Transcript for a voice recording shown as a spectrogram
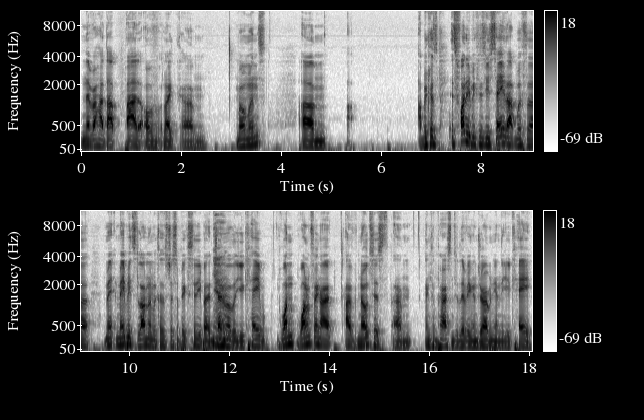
never had that bad of like um, moments. Um, because it's funny because you say that with uh, may- maybe it's London because it's just a big city, but in Yeah. general the UK. One one thing I I've noticed um, in comparison to living in Germany and the UK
